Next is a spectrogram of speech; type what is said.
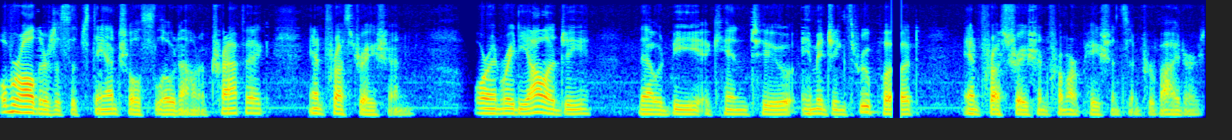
Overall, there's a substantial slowdown of traffic and frustration. Or in radiology, that would be akin to imaging throughput and frustration from our patients and providers.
